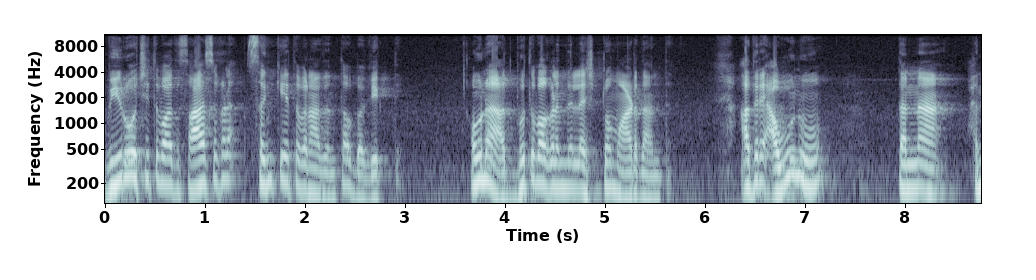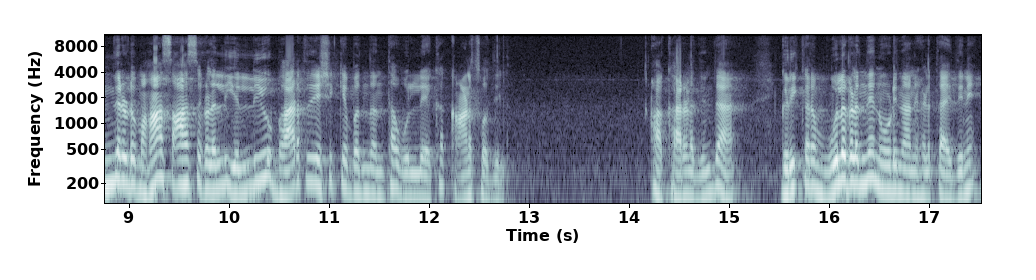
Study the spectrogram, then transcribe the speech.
ವೀರೋಚಿತವಾದ ಸಾಹಸಗಳ ಸಂಕೇತವನಾದಂಥ ಒಬ್ಬ ವ್ಯಕ್ತಿ. ಅವನ ಅದ್ಭುತವಾಗಳನ್ನೆಲ್ಲ ಎಷ್ಟೋ ಮಾಡ್ದ ಅಂತ. ಆದರೆ ಅವನು ತನ್ನ ಹನ್ನೆರಡು ಮಹಾಸಾಹಸಗಳಲ್ಲಿ ಎಲ್ಲಿಯೂ ಭಾರತ ದೇಶಕ್ಕೆ ಬಂದಂಥ ಉಲ್ಲೇಖ ಕಾಣಿಸೋದಿಲ್ಲ. ಆ ಕಾರಣದಿಂದ ಗ್ರೀಕರ ಮೂಲಗಳನ್ನೇ ನೋಡಿ ನಾನು ಹೇಳ್ತಾ ಇದ್ದೀನಿ,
